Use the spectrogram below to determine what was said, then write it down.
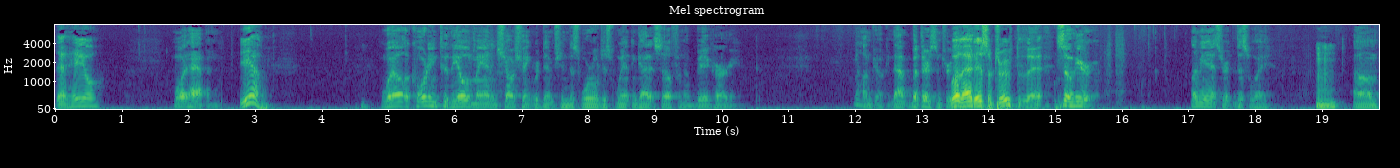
the hell? What happened? Yeah. Well, according to the old man in Shawshank Redemption, this world just went and got itself in a big hurry. No, I'm joking. Now, but there's some truth. Well, that is some truth to that. So here, let me answer it this way. Mm-hmm. Um,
